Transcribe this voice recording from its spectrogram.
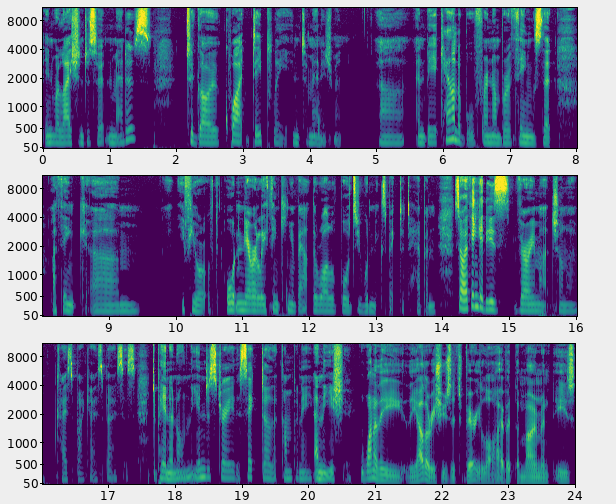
in relation to certain matters to go quite deeply into management uh, and be accountable for a number of things that I think. Um, if you're ordinarily thinking about the role of boards, you wouldn't expect it to happen. So I think it is very much on a case by case basis, dependent on the industry, the sector, the company, and the issue. One of the, the other issues that's very live at the moment is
